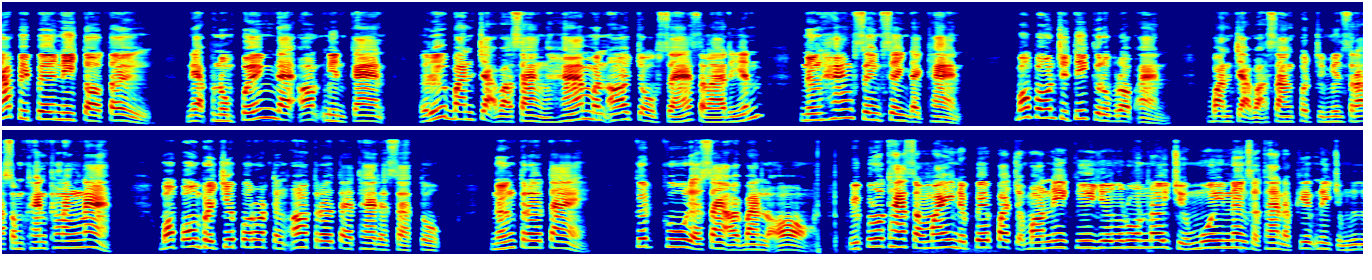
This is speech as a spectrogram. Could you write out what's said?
ចាប់ពីពេលនេះតទៅ អ្នកភ្នំពេញដែលអត់មានកាតឬបានចាក់វ៉ាក់សាំងហាមមិនអោយចូលផ្សារសាលារៀននិងហាងផ្សេងផ្សេងដាច់ខាតបងប្អូនជាទីគោរពរាប់អាន បានចាក់វ៉ាក់សាំងពិតជាមានសារៈសំខាន់ខ្លាំងណាស់បងប្អូនប្រជាពលរដ្ឋទាំងអស់ត្រូវតែថែរក្សាទុកនិងត្រូវតែគិតគូររក្សាឲ្យបានល្អពីព្រោះថាសម័យនៅពេលបច្ចុប្បន្ននេះគឺយើងរស់នៅជាមួយនឹងស្ថានភាពនៃជំងឺ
